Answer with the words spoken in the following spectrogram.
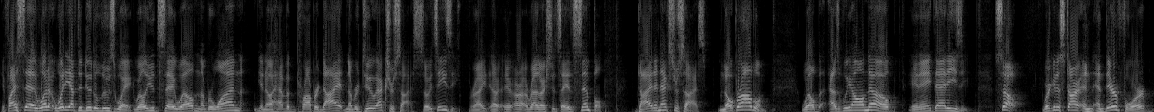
If I said, what, what do you have to do to lose weight? Well, you'd say, well, number one, you know, have a proper diet. Number two, exercise. So it's easy, right? Or, or rather, I should say it's simple. Diet and exercise, no problem. Well, as we all know, it ain't that easy. So we're going to start, and, and therefore,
